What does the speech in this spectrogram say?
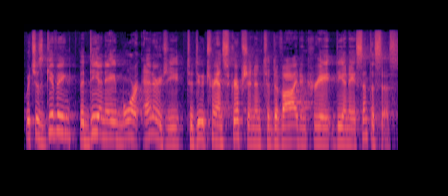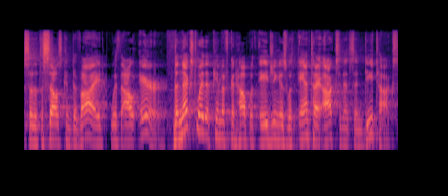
which is giving the DNA more energy to do transcription and to divide and create DNA synthesis so that the cells can divide without error. The next way that PEMF can help with aging is with antioxidants and detox.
